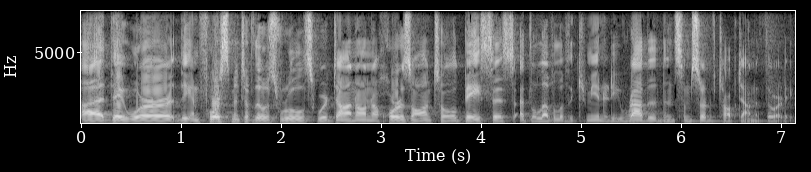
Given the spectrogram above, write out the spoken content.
uh, they were the enforcement of those rules were done on a horizontal basis at the level of the community rather than some sort of top-down authority.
